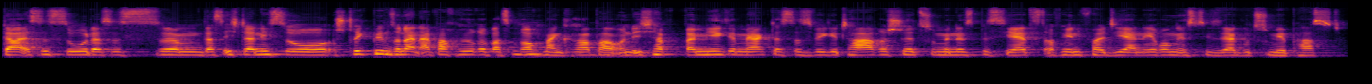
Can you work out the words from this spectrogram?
da ist es so, dass es, ähm, dass ich da nicht so strikt bin, sondern einfach höre, was braucht mein Körper. Und ich habe bei mir gemerkt, dass das Vegetarische zumindest bis jetzt auf jeden Fall die Ernährung ist, die sehr gut zu mir passt.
